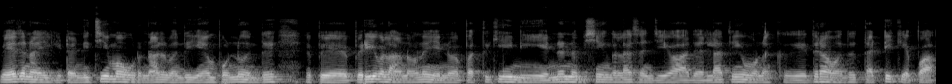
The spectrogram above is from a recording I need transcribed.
வேதநாயகிக்கிட்ட நிச்சயமாக ஒரு நாள் வந்து என் பொண்ணு வந்து பெ பெரியவளானவனே என்னை பற்றிக்கு நீ என்னென்ன விஷயங்கள்லாம் செஞ்சியோ அது எல்லாத்தையும் உனக்கு எதிராக வந்து தட்டி கேட்பா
